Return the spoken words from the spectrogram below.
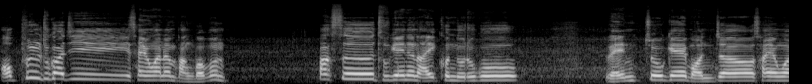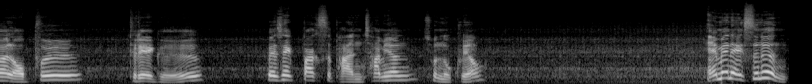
어플 두 가지 사용하는 방법은 박스 두 개 있는 아이콘 누르고 왼쪽에 먼저 사용할 어플 드래그 회색 박스 반 차면 손 놓고요. MNX는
